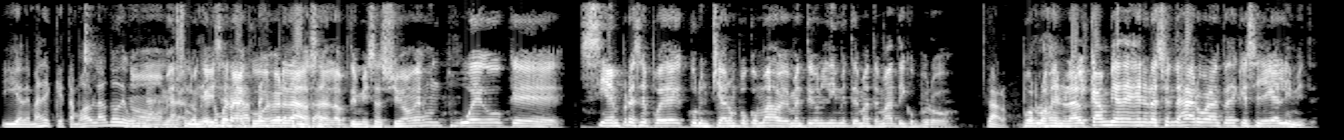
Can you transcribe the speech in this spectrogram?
Y además de que estamos hablando de una no, mira, lo que dice Naku es verdad, o sea, la optimización es un juego que siempre se puede crunchear un poco más, obviamente hay un límite matemático, pero claro. por lo general cambias de generación de hardware antes de que se llegue al límite.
